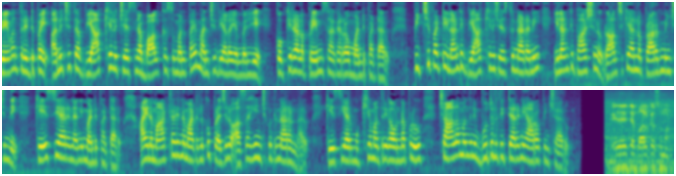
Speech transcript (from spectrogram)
రేవంత్ రెడ్డిపై అనుచిత వ్యాఖ్యలు చేసిన బాల్కసుమన్పై మంచిర్యాల ఎమ్మెల్యే కొక్కిరాల ప్రేమసాగర్రావు మండిపడ్డారు. పిచ్చిపట్టి ఇలాంటి వ్యాఖ్యలు చేస్తున్నాడని ఇలాంటి భాషను రాజకీయాల్లో ప్రారంభించింది కేసీఆర్ అని మండిపడ్డారు. ఆయన మాట్లాడిన మాటలకు ప్రజలు అసహించుకుంటున్నారన్నారు. కేసీఆర్ ముఖ్యమంత్రిగా ఉన్నప్పుడు చాలా మందిని బూతులు తిట్టారని ఆరోపించారు. ఏదైతే బాల్కసుమన్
